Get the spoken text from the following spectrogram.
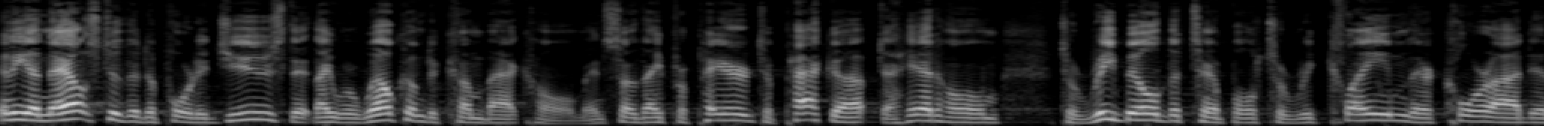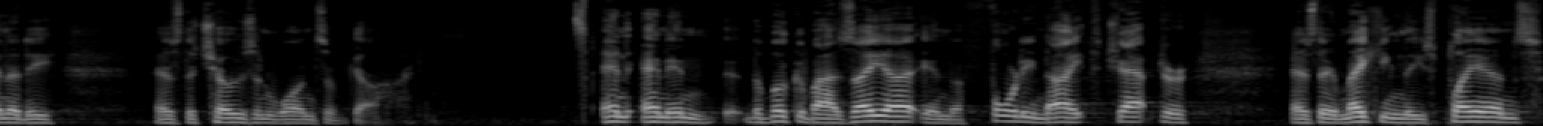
and he announced to the deported Jews that they were welcome to come back home. And so they prepared to pack up, to head home, to rebuild the temple, to reclaim their core identity as the chosen ones of God. And, and in the book of Isaiah, in the 49th chapter, as they're making these plans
